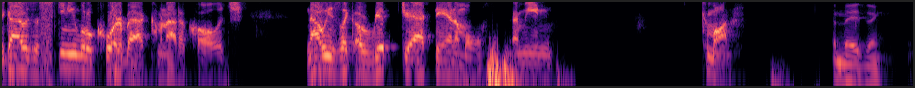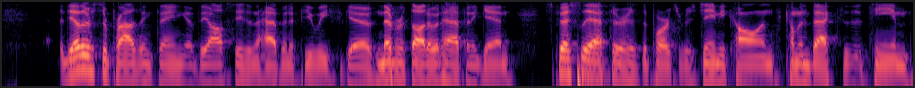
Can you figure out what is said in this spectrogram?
The guy was a skinny little quarterback coming out of college. Now he's like a ripped, jacked animal. I mean, come on. Amazing. the other surprising thing of the offseason that happened a few weeks ago, never thought it would happen again, especially after his departure, was Jamie Collins coming back to the team.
